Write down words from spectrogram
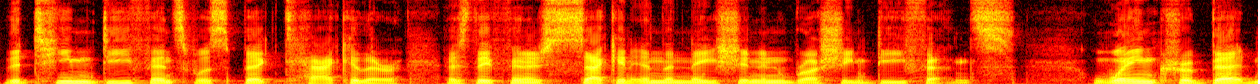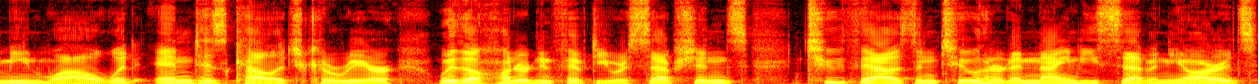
the team defense was spectacular as they finished second in the nation in rushing defense. Wayne Chrebet, meanwhile, would end his college career with 150 receptions, 2,297 yards,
